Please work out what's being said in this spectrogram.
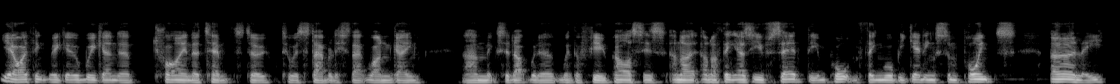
Yeah, I think we're we're going to try and attempt to to establish that run game, um, mix it up with a with a few passes, and I and I think as you've said, the important thing will be getting some points early,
